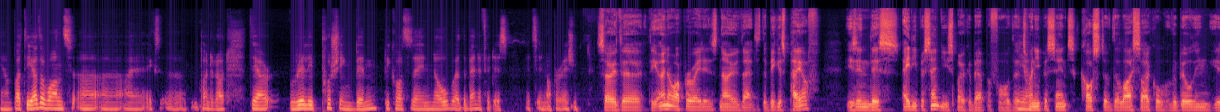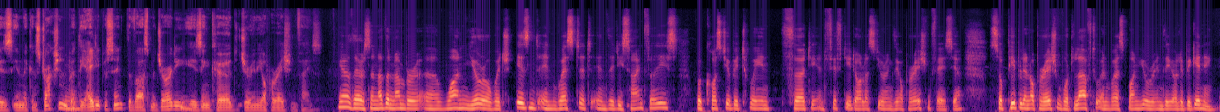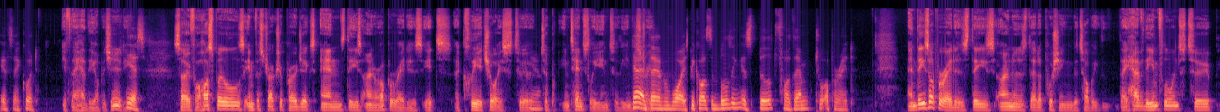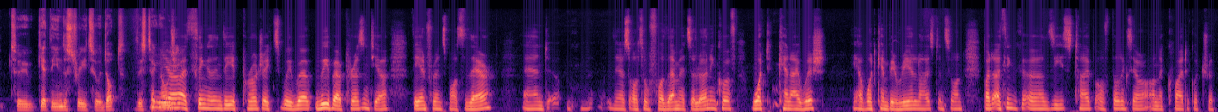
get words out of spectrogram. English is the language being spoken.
Yeah, but the other ones uh, uh, I ex- uh, pointed out, they are really pushing BIM because they know where the benefit is. It's in operation. So the, the owner operators know that the biggest payoff is in this 80% you spoke about before. The Yeah. 20% cost of the life cycle of a building is in the construction, but the 80%, the vast majority, is incurred during the operation phase. Yeah, there's another number, uh, one euro, which isn't invested in the design phase, will cost you between thirty and fifty dollars during the operation phase. Yeah, so people in operation would love to invest one euro in the early beginning if they could. If they had the opportunity. Yes, So for hospitals, infrastructure projects, and these owner operators, it's a clear choice to, Yeah. to put intensely into the industry. yeah, they have a voice because the building is built for them to operate. And these operators, these owners that are pushing the topic, they have the influence to to get the industry to adopt this technology. Yeah, I think in the projects we were we were present. Yeah, the influence was there, and there's also for them it's a learning curve. What can I wish? Yeah, what can be realized and so on. But I think uh, these type of buildings are on a quite a good trip.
